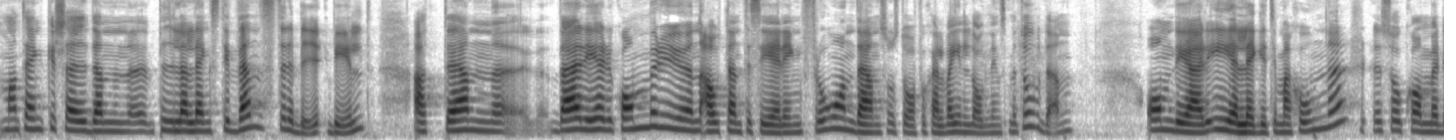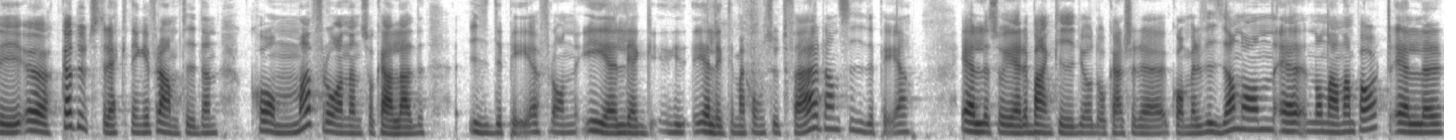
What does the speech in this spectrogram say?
Man tänker sig den eh, pilen längst till vänster i bild. Att den, eh, där är, kommer ju en autentisering från den som står för själva inloggningsmetoden. Om det är e-legitimationer eh, så kommer det i ökad utsträckning i framtiden komma från en så kallad IDP, från e-legitimationsutfärdarens IDP. Eller så är det BankID och då kanske det kommer via någon, eh, någon annan part eller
